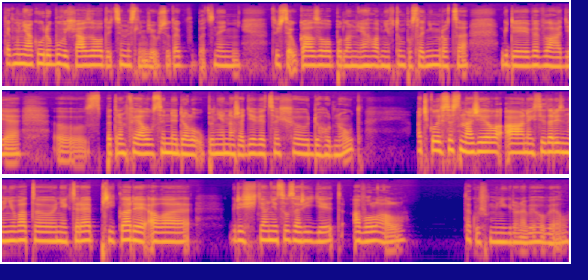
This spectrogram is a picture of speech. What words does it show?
tak mu nějakou dobu vycházelo, teď si myslím, že už to tak vůbec není, což se ukázalo podle mě hlavně v tom posledním roce, kdy ve vládě uh, s Petrem Fialou se nedalo úplně na řadě věcech uh, dohodnout. Ačkoliv se snažil a nechci tady zmiňovat uh, některé příklady, ale když chtěl něco zařídit a volal, tak už mu nikdo nevyhověl.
